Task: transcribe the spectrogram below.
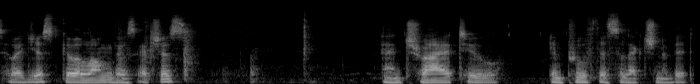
So I just go along those edges and try to improve the selection a bit.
